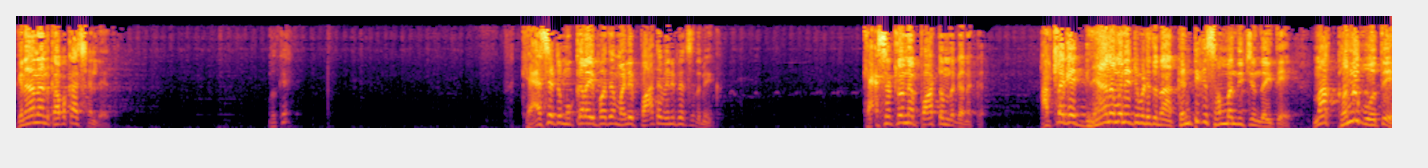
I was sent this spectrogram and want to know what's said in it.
జ్ఞానానికి అవకాశం లేదు. ఓకే? క్యాసెట్ ముక్కలైపోతే మళ్ళీ పాట వినిపించదు మీకు. క్యాసెట్లోనే పాట ఉంది కనుక అట్లాగే జ్ఞానం అనేటువంటిది నా కంటికి సంబంధించింది అయితే నా కన్ను పోతే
